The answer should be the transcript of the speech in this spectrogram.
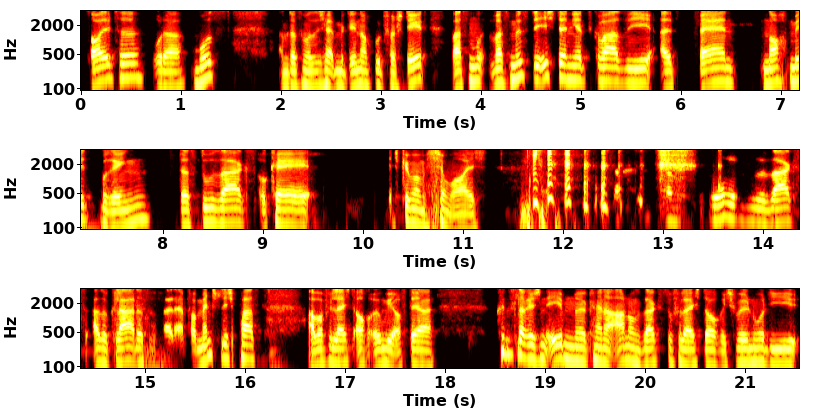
sollte oder muss, ähm, dass man sich halt mit denen auch gut versteht. Was, was müsste ich denn jetzt quasi als Band noch mitbringen, dass du sagst, okay, ich kümmere mich um euch? du sagst, also klar, dass es halt einfach menschlich passt, aber vielleicht auch irgendwie auf der künstlerischen Ebene, keine Ahnung, sagst du vielleicht doch, ich will nur die,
